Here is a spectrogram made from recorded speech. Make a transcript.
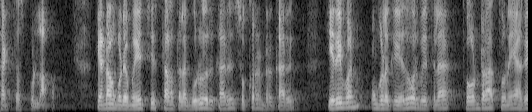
சக்ஸஸ்ஃபுல் ஆகும். ஏன்னா உங்களுடைய முயற்சி ஸ்தானத்தில் குரு இருக்கார் சுக்கரன் இருக்கார். இறைவன் உங்களுக்கு ஏதோ ஒரு விதத்தில் தோன்றா துணையாக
